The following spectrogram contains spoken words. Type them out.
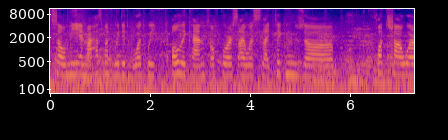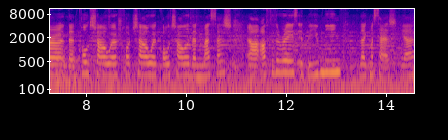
so me and my husband, we did what we all we can. Of course, I was like taking the hot shower, then cold shower, hot shower, cold shower, then massage uh, after the race in the evening, like massage. Yeah.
